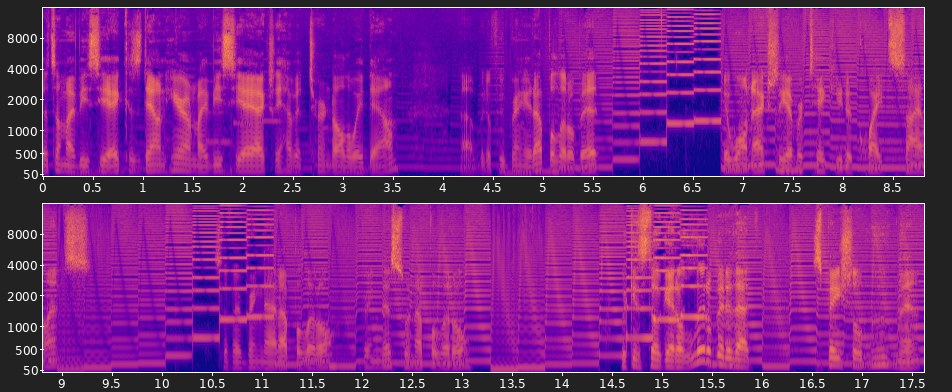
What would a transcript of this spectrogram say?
that's on my VCA because down here on my VCA, I actually have it turned all the way down. Uh, but if we bring it up a little bit, it won't actually ever take you to quite silence. So if I bring that up a little, bring this one up a little, we can still get a little bit of that spatial movement.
